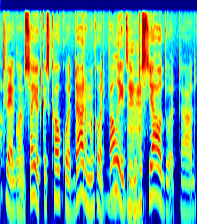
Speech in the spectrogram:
atvieglojums sajūta, ka es kaut ko daru, man kaut kāda palīdzība, mm -hmm. tas jau dod tādu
